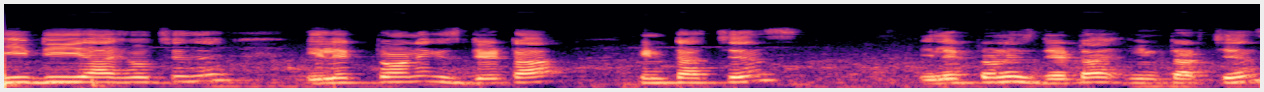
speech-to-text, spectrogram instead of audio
ইডিআই হচ্ছে যে electronics data interchange electronics data interchange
